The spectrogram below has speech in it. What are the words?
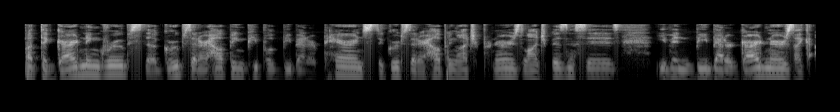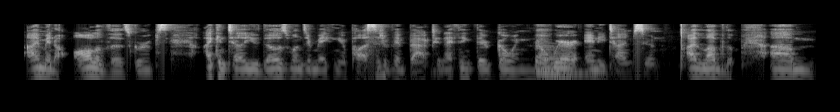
But the gardening groups, the groups that are helping people be better parents, the groups that are helping entrepreneurs launch businesses, even be better gardeners, like I'm in all of of those groups, I can tell you those ones are making a positive impact, and I think they're going nowhere mm. anytime soon. I love them. Um,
